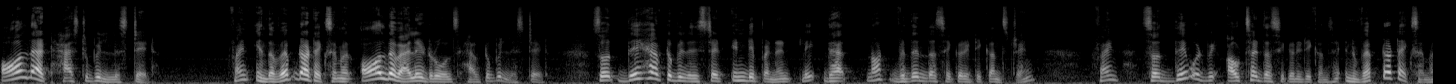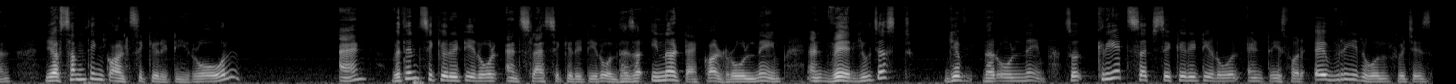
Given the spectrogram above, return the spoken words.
all that has to be listed. Fine. In the web.xml all the valid roles have to be listed. So, they have to be listed independently they are not within the security constraint fine. So, they would be outside the security constraint. In web.xml, you have something called security role and within security role and slash security role, there is an inner tag called role name and where you just give the role name. So, create such security role entries for every role which is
